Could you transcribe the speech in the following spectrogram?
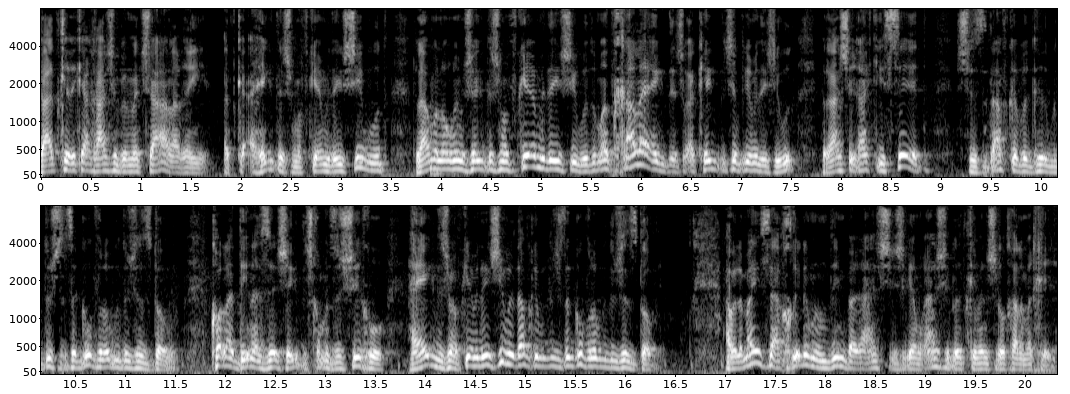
ועד כדי כך רש"י באמת שאל, הרי ההקדש מפקיע מדי שיבוד, למה לא אומרים שההקדש מפקיע מדי שיבוד? זאת אומרת, חל ההקדש, רק ההקדש מפקיע מדי שיבוד, ורש"י רק ייסד שזה דווקא בקדוש של הגוף ולא בקדוש של סדומים. כל הדין הזה שהקדש חומץ השיחו, ההקדש מפקיע מדי שיבוד דווקא בקדוש של הגוף ולא בקדוש של סדומים. אבל למה יש האחרונים לומדים ברש"י, שגם רש"י לא התכוון שלא חל המחיר.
